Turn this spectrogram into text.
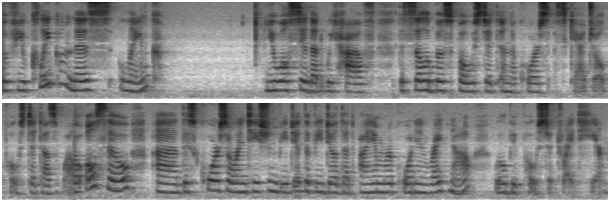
If you click on this link, you will see that we have the syllabus posted and the course schedule posted as well. Also, uh, this course orientation video, the video that I am recording right now, will be posted right here.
